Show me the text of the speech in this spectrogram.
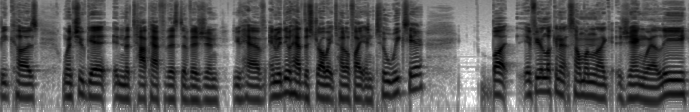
Because once you get in the top half of this division, you have, and we do have the strawweight title fight in two weeks here. But if you're looking at someone like Zhang Weili,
